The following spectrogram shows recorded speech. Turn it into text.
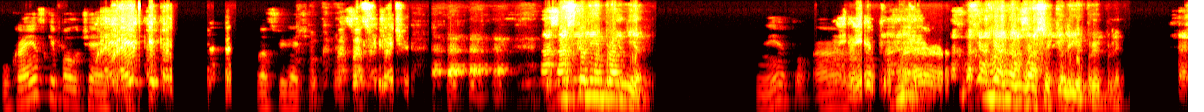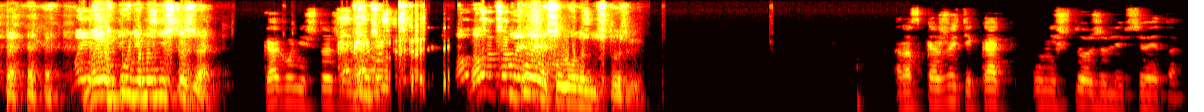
Украинский получается? Расфигачил. У нас калибров нет. Нету? А, Я нам ваши калибры, блин. Мы их будем уничтожать. Как уничтожили? Какой эшелон уничтожили? Расскажите, как уничтожили все это?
